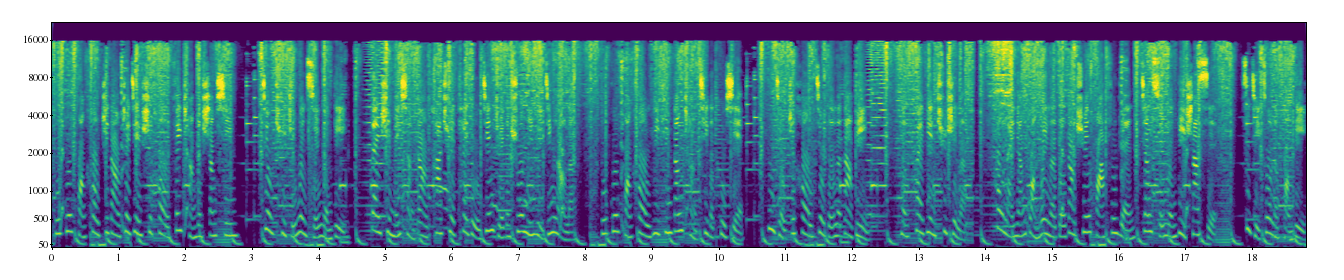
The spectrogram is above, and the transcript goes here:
独孤皇后知道这件事后，非常的伤心，就去质问隋文帝，但是没想到他却态度坚决的说：“你已经老了。”独孤皇后一听，当场气得吐血，不久之后就得了大病，很快便去世了。后来杨广为了得到宣华夫人，将隋文帝杀死，自己做了皇帝。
